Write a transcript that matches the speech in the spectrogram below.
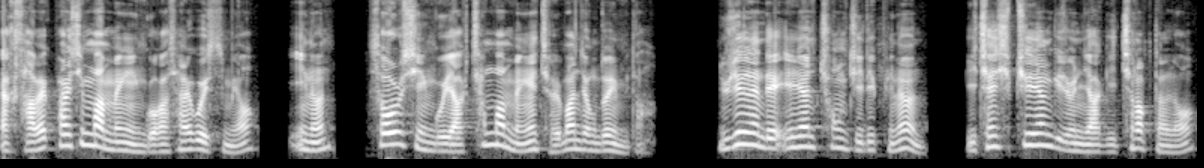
약 480만 명의 인구가 살고 있으며 이는 서울시 인구 약 1000만 명의 절반 정도입니다. 뉴질랜드의 1년 총 GDP는 2017년 기준 약 2천억 달러,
